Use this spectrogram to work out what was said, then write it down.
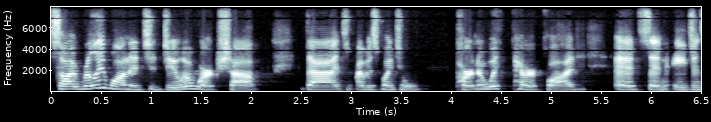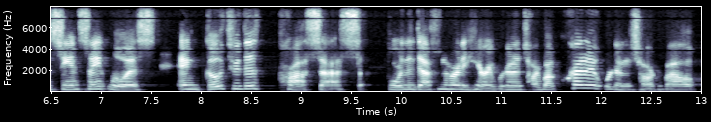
So I really wanted to do a workshop that I was going to partner with Paraquad. It's an agency in St. Louis and go through the process for the deaf and hard of hearing. We're going to talk about credit. We're going to talk about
